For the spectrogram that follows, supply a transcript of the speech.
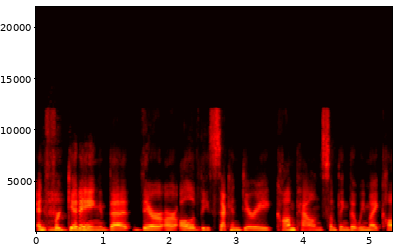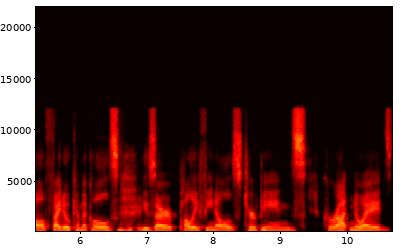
and forgetting that there are all of these secondary compounds, something that we might call phytochemicals. Mm-hmm. These are polyphenols, terpenes, carotenoids,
